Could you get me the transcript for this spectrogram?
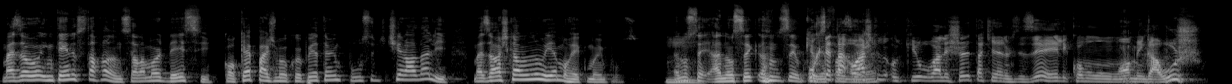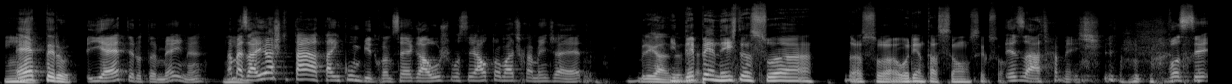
Mas eu entendo o que você tá falando. Se ela mordesse qualquer parte do meu corpo, eu ia ter um impulso de tirar dali. Mas eu acho que ela não ia morrer com o meu impulso. Eu não sei, a não ser que eu não sei o que O eu que ia você tá- fazer, eu acho né? que o que o Alexandre tá querendo dizer, ele como um homem gaúcho, Hétero. e hétero também, né? Não, mas aí eu acho que tá, tá incumbido. Quando você é gaúcho, você automaticamente é hétero. Obrigado. Independente da sua, da sua orientação sexual. Exatamente. Você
